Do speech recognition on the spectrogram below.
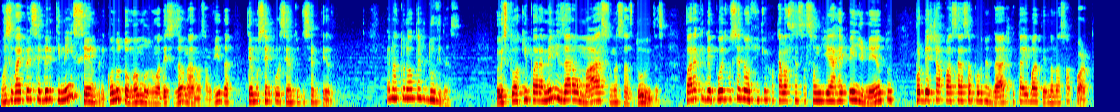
você vai perceber que nem sempre, quando tomamos uma decisão na nossa vida, temos 100% de certeza. É natural ter dúvidas. Eu estou aqui para amenizar ao máximo essas dúvidas, para que depois você não fique com aquela sensação de arrependimento por deixar passar essa oportunidade que está aí batendo na sua porta.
